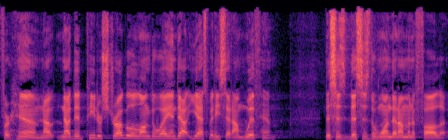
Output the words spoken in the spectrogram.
for him. Now, now, did Peter struggle along the way in doubt? Yes, but he said, I'm with him. This is, this is the one that I'm going to follow.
